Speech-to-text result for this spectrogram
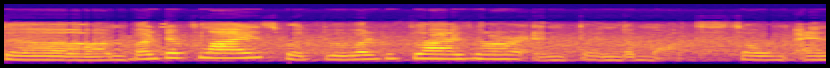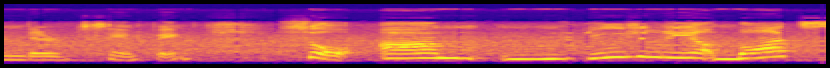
the butterflies what the butterflies are and then the moths. So and they're the same thing. So um usually moths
